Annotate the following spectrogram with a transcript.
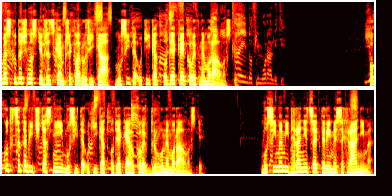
ve skutečnosti v řeckém překladu říká, musíte utíkat od jakékoliv nemorálnosti. Pokud chcete být šťastní, musíte utíkat od jakéhokoliv druhu nemorálnosti. Musíme mít hranice, kterými se chráníme.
